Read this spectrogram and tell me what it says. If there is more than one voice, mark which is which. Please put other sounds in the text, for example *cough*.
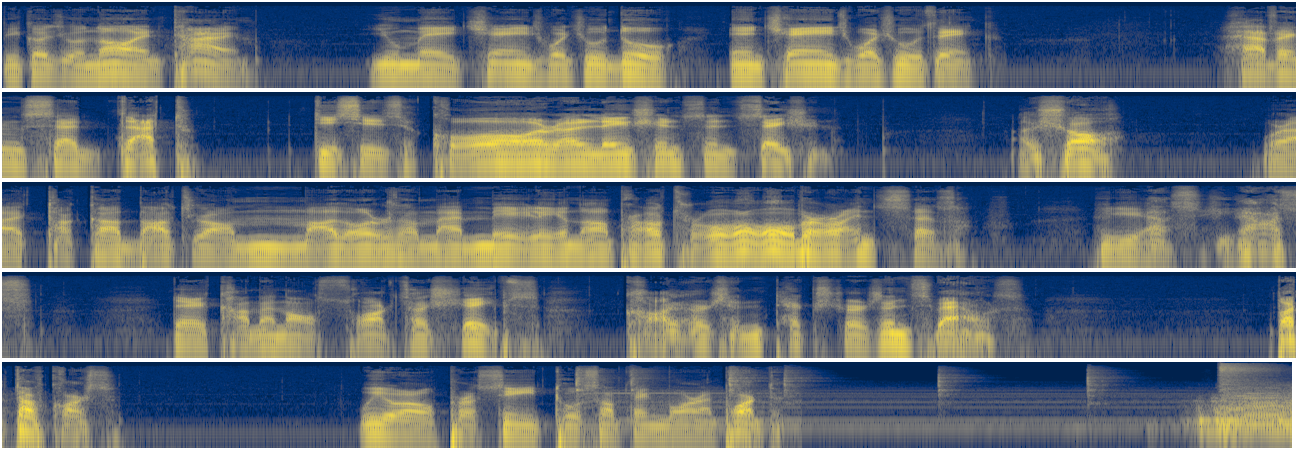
Speaker 1: Because you know in time, you may change what you do and change what you think. Having said that, this is Correlation Sensation, a show where I talk about your mother's mammalian protuberances. Yes, yes. They come in all sorts of shapes, colors, and textures and smells. But of course, we will proceed to something more important. Dooby dooba.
